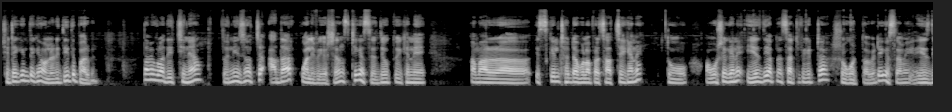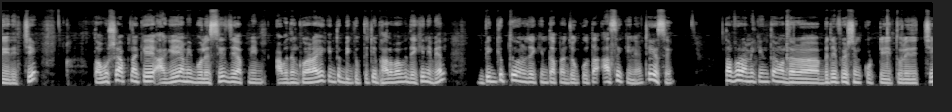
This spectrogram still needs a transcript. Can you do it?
সেটা কিন্তু এখানে অলরেডি দিতে পারবেন। তো আমি এগুলো দিচ্ছি না, তো নিচে হচ্ছে আদার কোয়ালিফিকেশানস ঠিক আছে? যেহেতু এখানে আমার স্কিলড ডেভেলপার চাচ্ছে এখানে, তো অবশ্যই এখানে এজ দিয়ে আপনার সার্টিফিকেটটা শো করতে হবে, ঠিক আছে? আমি এজ দিয়ে দিচ্ছি। তো অবশ্যই আপনাকে আগেই আমি বলেছি যে আপনি আবেদন করার আগে কিন্তু বিজ্ঞপ্তিটি ভালোভাবে দেখে নেবেন বিজ্ঞপ্তি অনুযায়ী কিন্তু আপনার যোগ্যতা আছে কি না ঠিক আছে? তারপর আমি কিন্তু আমাদের ভেরিফিকেশন কোডটি তুলে দিচ্ছি।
